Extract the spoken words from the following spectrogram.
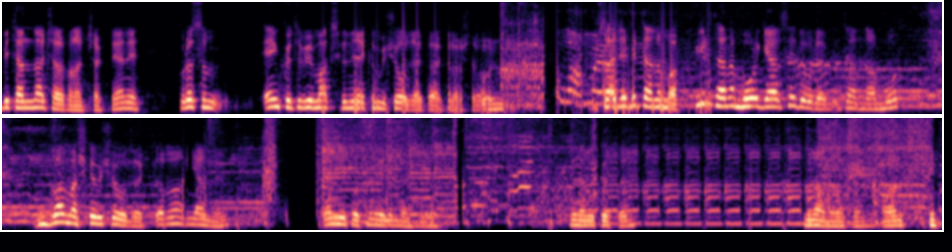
bir tane daha çarpan atacaktı. Yani burası en kötü bir max win'e yakın bir şey olacaktı arkadaşlar. Onun sadece bir tane bak. Bir tane mor gelseydi oraya bir tane daha mor. Bambaşka bir şey olacaktı ama gelmemiş. Onun infosunu vereyim ben size. Bu ne bu kötü. Bu ne amına koyayım? Ananı sikeyim.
